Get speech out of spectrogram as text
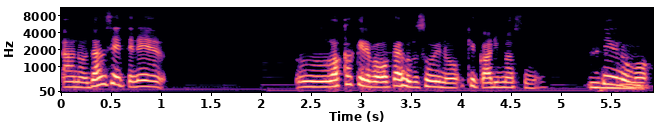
あの、男性ってね、うん、若ければ若いほどそういうの結構ありますね。うん、っていうのも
